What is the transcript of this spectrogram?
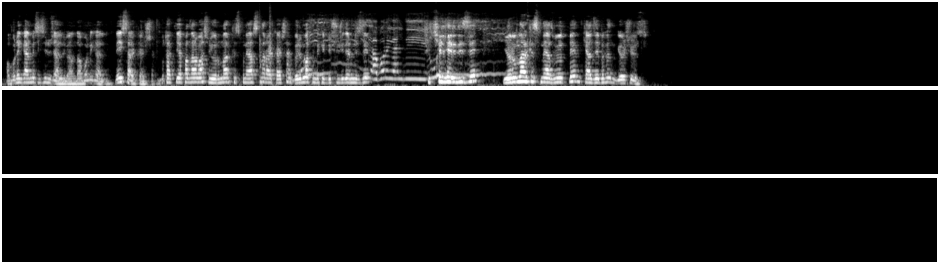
Abone gelme sesi düzeldi bir anda abone geldi. Neyse arkadaşlar bu taktiği yapanlar varsa yorumlar kısmına yazsınlar arkadaşlar. Bölüm hakkındaki düşüncelerinizi, abone geldi. fikirlerinizi yorumlar kısmına yazmayı unutmayın. Kendinize iyi bakın görüşürüz.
